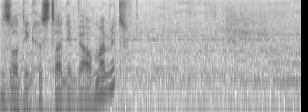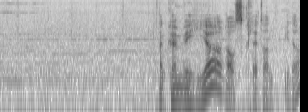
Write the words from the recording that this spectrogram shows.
So, den Kristall nehmen wir auch mal mit. Dann können wir hier rausklettern wieder.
